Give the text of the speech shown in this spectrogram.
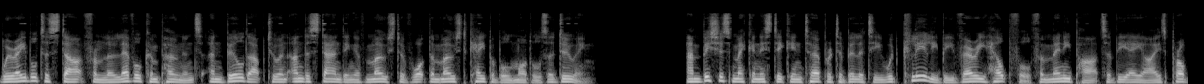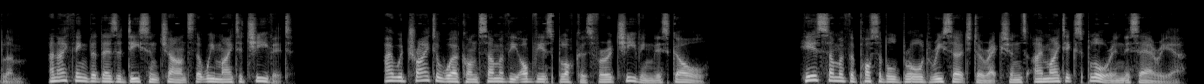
we're able to start from low level components and build up to an understanding of most of what the most capable models are doing. Ambitious mechanistic interpretability would clearly be very helpful for many parts of the AIS problem, and I think that there's a decent chance that we might achieve it. I would try to work on some of the obvious blockers for achieving this goal. Here's some of the possible broad research directions I might explore in this area.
